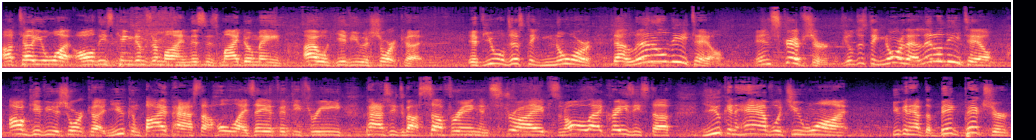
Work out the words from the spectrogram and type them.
I'll tell you what, all these kingdoms are mine. This is my domain. I will give you a shortcut. If you will just ignore that little detail in Scripture, if you'll just ignore that little detail, I'll give you a shortcut. And you can bypass that whole Isaiah 53 passage about suffering and stripes and all that crazy stuff. You can have what you want. You can have the big picture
